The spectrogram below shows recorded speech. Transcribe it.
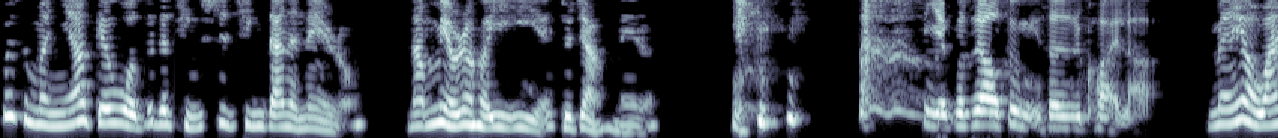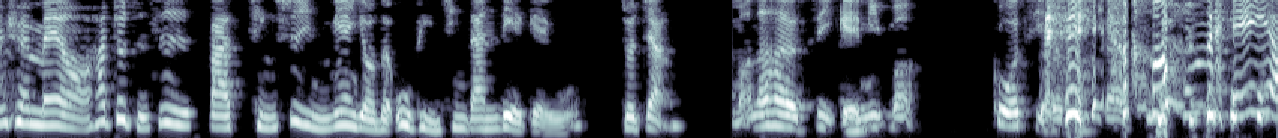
为什么你要给我这个寝室清单的内容？那没有任何意义耶，就这样没了。也不是要祝你生日快乐。没有，完全没有，他就只是把寝室里面有的物品清单列给我，就这样。那他有寄给你吗？过期的饼干？没有，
